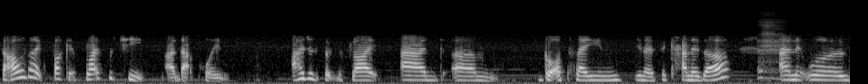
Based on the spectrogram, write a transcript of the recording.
So I was like, "Fuck it." Flights were cheap at that point. I just booked the flight and um, got a plane, you know, to Canada, and it was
